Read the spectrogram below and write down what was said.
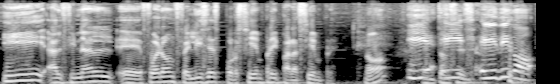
y al final eh, fueron felices por siempre y para siempre, ¿no? Y, y, digo,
